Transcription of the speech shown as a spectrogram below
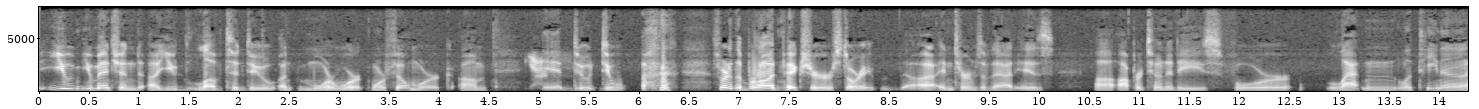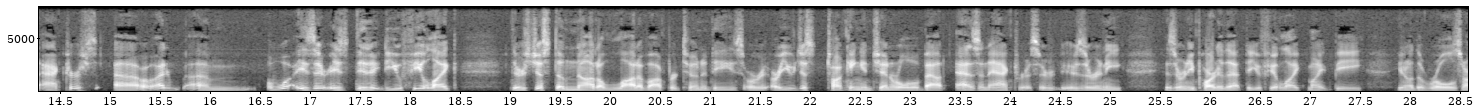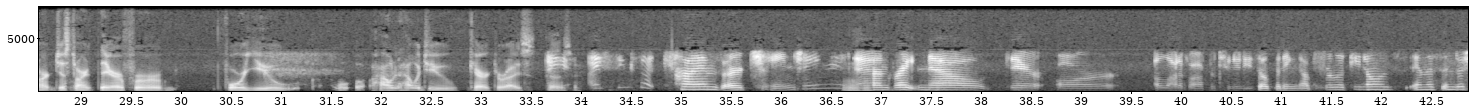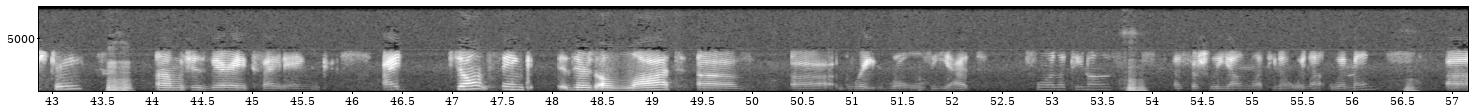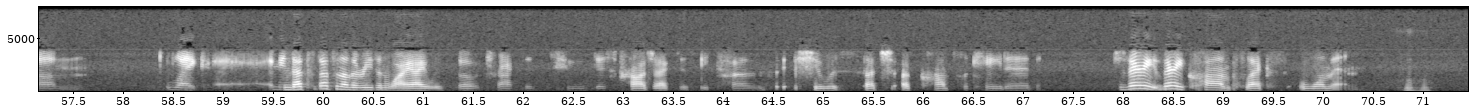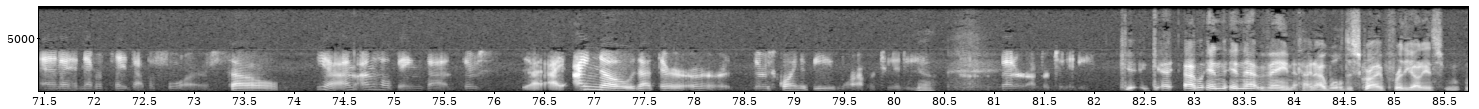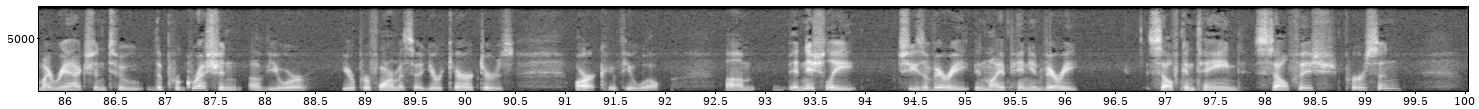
You you mentioned uh, you'd love to do uh, more work, more film work. Um, yeah. Eh, do do sort of the broad picture story uh, in terms of that is uh, opportunities for Latin Latina actors. Uh, um, what is there? Is did, do you feel like there's just a, not a lot of opportunities, or are you just talking in general about as an actress? Or is there any is there any part of that do you feel like might be you know the roles aren't just aren't there for for you? How how would you characterize those? I, I think that times are changing, Mhm. and right now there are a lot of opportunities opening up for Latinos in this industry, hmm um, which is very exciting. I don't think there's a lot of uh, great roles yet for Latinos, Mhm. especially young Latino win- women. Mm. Um, like, uh, I mean, that's that's another reason why I was so attracted to this project is because she was such a complicated, she's very very complex woman, Mm-hmm. and I had never played that before. So yeah, I'm I'm hoping that there's I I know that there are there's going to be more opportunity, Yeah. better opportunity. G- g- I- In in that vein, kind of, I will describe for the audience my reaction to the progression of your your performance, uh, your character's arc, if you will. Um, initially, she's a very, in my opinion, very self-contained, selfish person,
